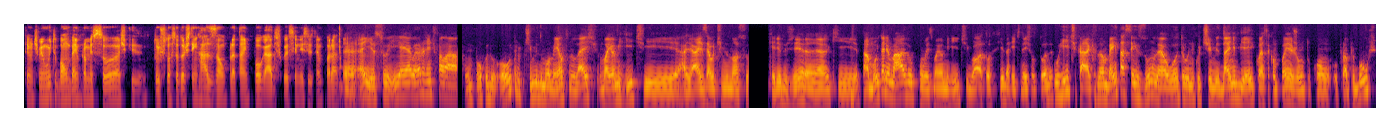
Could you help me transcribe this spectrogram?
tem um time muito bom, bem promissor. Acho que os torcedores têm razão para estar tá empolgados com esse início de temporada. É, é isso. E aí agora pra gente falar um pouco do outro time do momento no leste, o Miami Heat, que aliás é o time do nosso querido Gera, né, que tá muito animado com esse Miami Heat, igual a torcida, a Heat Nation toda. O Heat, cara, que também tá 6-1, né, o outro único time da NBA com essa campanha, junto com o próprio Bulls.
